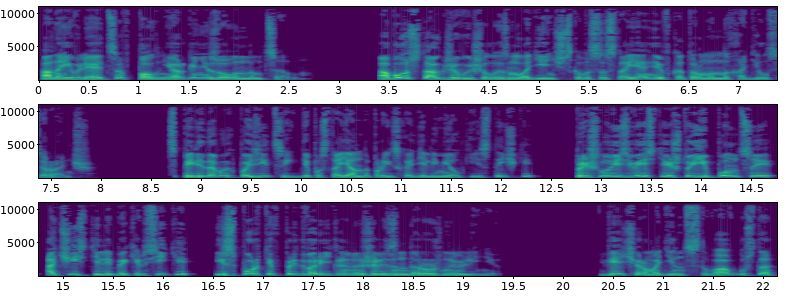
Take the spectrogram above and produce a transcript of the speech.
она является вполне организованным целым. Босс также вышел из младенческого состояния, в котором он находился раньше. С передовых позиций, где постоянно происходили мелкие стычки, пришло известие, что японцы очистили Беккер-Сити, испортив предварительно железнодорожную линию. Вечером 11 августа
